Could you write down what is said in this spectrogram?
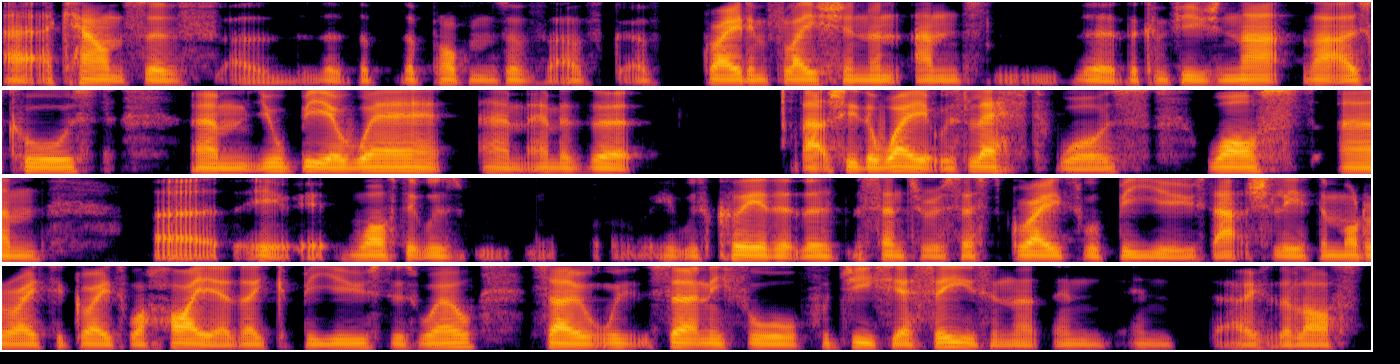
uh, accounts of uh, the, the, the problems of, of, of grade inflation and, and the the confusion that that has caused. Um, you'll be aware, um, Emma, that actually the way it was left was whilst um, uh, it, whilst it was it was clear that the, the centre assessed grades would be used. Actually, if the moderated grades were higher, they could be used as well. So we certainly for for GCSEs in the, in, in over the last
